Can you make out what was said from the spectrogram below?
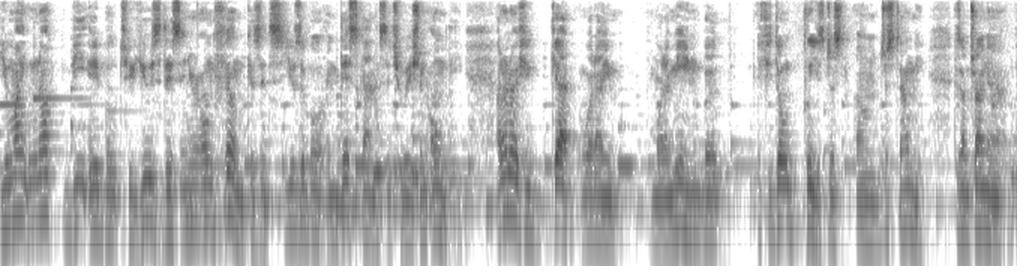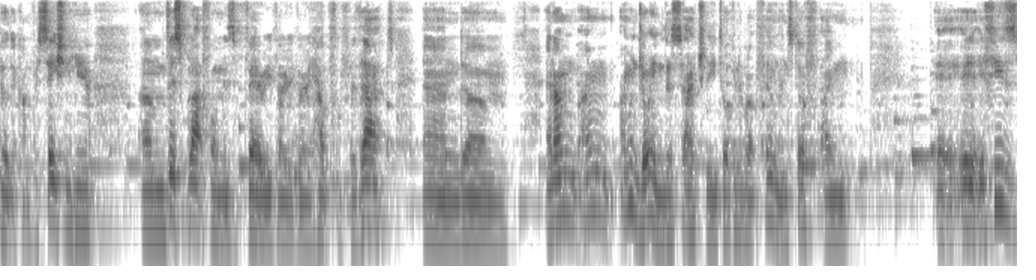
You might not be able to use this in your own film because it's usable in this kind of situation only. I don't know if you get what I what I mean, but if you don't, please just um, just tell me because I'm trying to build a conversation here. Um, this platform is very, very, very helpful for that and um, and I'm I'm I'm enjoying this actually talking about film and stuff. I'm it, it feels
